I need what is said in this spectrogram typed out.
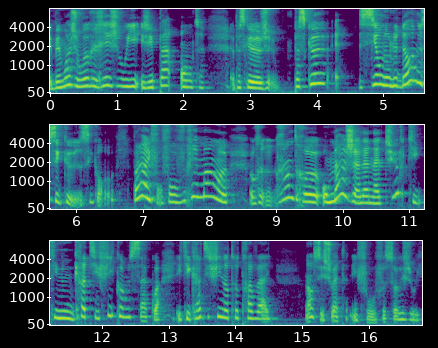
eh ben moi, je me réjouis, j'ai pas honte. Parce que, parce que si on nous le donne, c'est que, voilà, il faut, faut vraiment euh, rendre euh, hommage à la nature qui, qui, nous gratifie comme ça, quoi, et qui gratifie notre travail. Non, c'est chouette, il faut, faut se réjouir.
